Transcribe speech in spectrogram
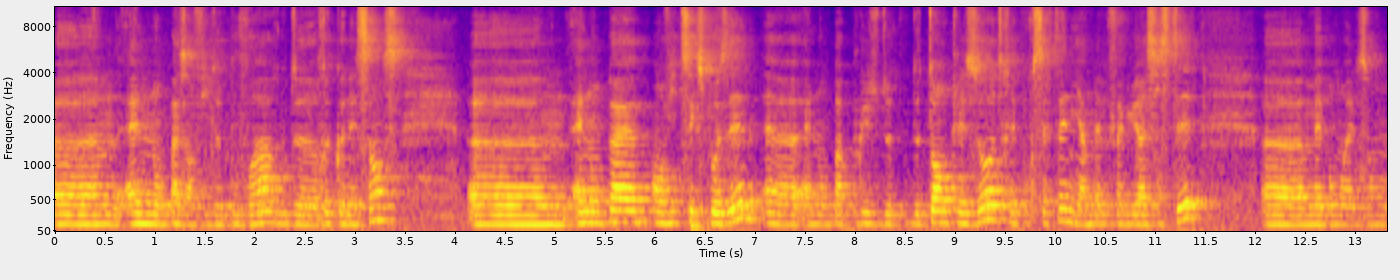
euh, elles n'ont pas envie de pouvoir ou de reconnaissance. Euh, elles n'ont pas envie de s'exposer, euh, elles n'ont pas plus de, temps que les autres et pour certaines il a même fallu insister. mais bon, elles ont,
